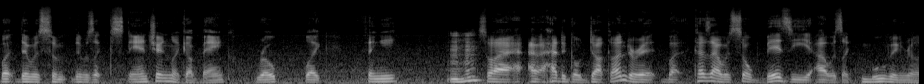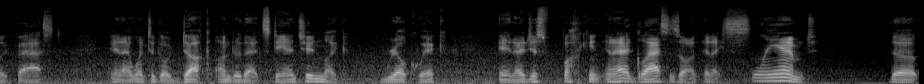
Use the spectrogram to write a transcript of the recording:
but there was some there was like stanchion, like a bank rope like thingy. Mm-hmm. So I, I had to go duck under it, but because I was so busy, I was like moving really fast, and I went to go duck under that stanchion like real quick, and I just fucking and I had glasses on, and I slammed the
